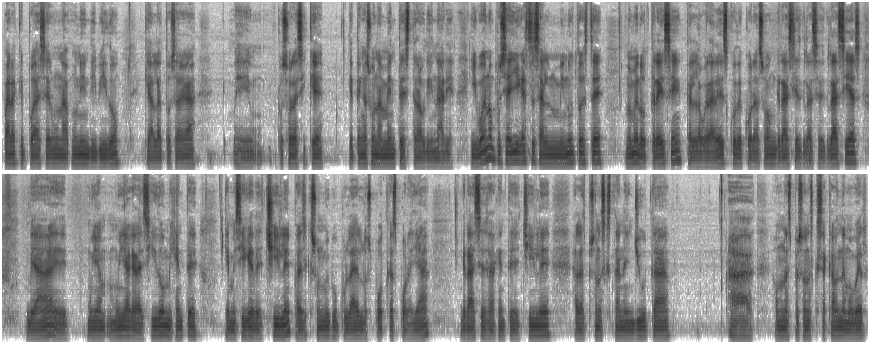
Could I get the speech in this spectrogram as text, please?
para que pueda ser un individuo que al rato se haga, eh, pues ahora sí que que tengas una mente extraordinaria. Y bueno, pues ya llegaste al minuto este número 13, te lo agradezco de corazón, gracias, gracias, gracias. Vea, eh, muy, muy agradecido, mi gente que me sigue de Chile, parece que son muy populares los podcasts por allá. Gracias a la gente de Chile, a las personas que están en Utah, a, a unas personas que se acaban de mover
